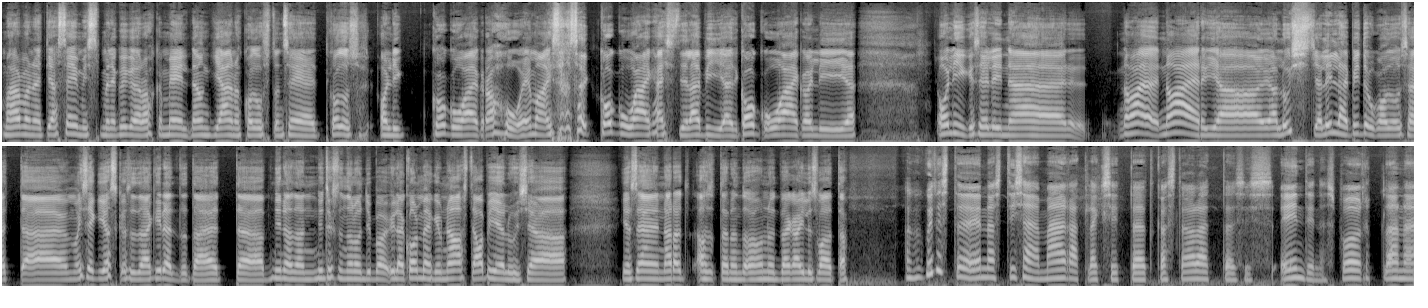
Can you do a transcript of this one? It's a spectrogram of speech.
Ma arvan, et jah, see, mis meile kõige rohkem meelde ongi jäänud kodust, on see, et kodus oli kogu aeg rahu, ema-isa said kogu aeg hästi läbi ja kogu aeg oli, oligi selline naer, naer ja, ja lust ja lillepidu kodus, et äh, ma isegi ei oska seda kirjeldada, et äh, nüüd nad on, nüüdseks on olnud juba üle kolmekümne aasta abielus ja ja see on ära, ausalt öeldes olnud väga ilus vaadata aga kuidas te ennast ise määratleksite, et kas te olete siis endine sportlane,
